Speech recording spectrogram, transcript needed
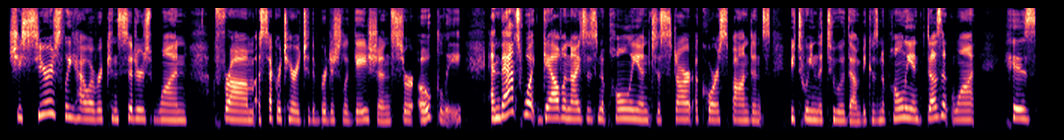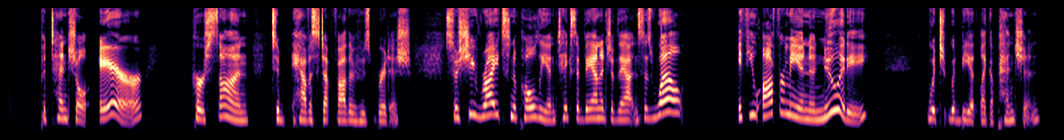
She seriously, however, considers one from a secretary to the British legation, Sir Oakley. And that's what galvanizes Napoleon to start a correspondence between the two of them because Napoleon doesn't want his potential heir, her son, to have a stepfather who's British. So she writes Napoleon, takes advantage of that, and says, Well, if you offer me an annuity, which would be like a pension,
